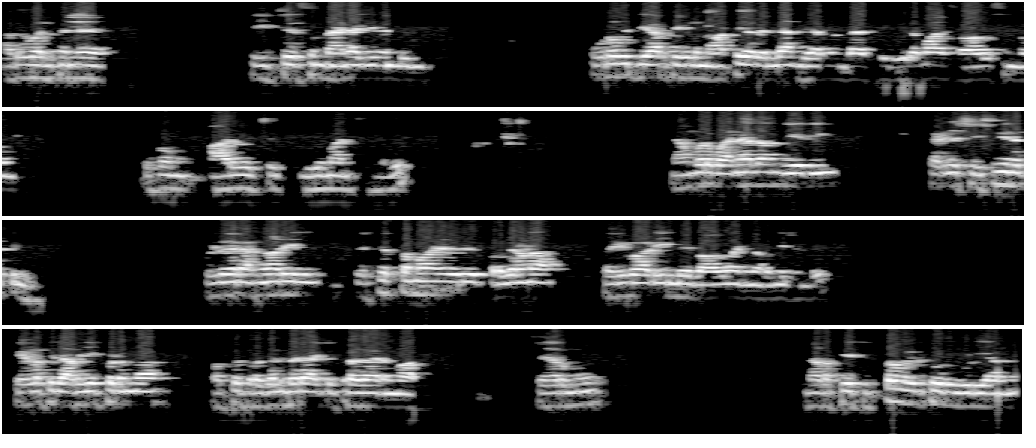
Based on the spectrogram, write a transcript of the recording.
അതുപോലെ തന്നെ ടീച്ചേഴ്സും മാനേജ്മെന്റും പൂർവ വിദ്യാർത്ഥികളും നാട്ടുകാരെല്ലാം ചേർന്നുണ്ടാക്കിയ വിപുലമായ സ്വാഗതം ഇപ്പം ആലോചിച്ച് തീരുമാനിച്ചിട്ടുള്ളത് നവംബർ പതിനാലാം തീയതി കഴിഞ്ഞ ശിശുദിനത്തിൽ പിള്ളേർ അങ്ങാടിയിൽ വ്യത്യസ്തമായ ഒരു പ്രചരണ പരിപാടിയുടെ ഭാഗമായി നടന്നിട്ടുണ്ട്. കേരളത്തിൽ അറിയപ്പെടുന്ന പത്ത് പ്രഗത്ഭരായ ചിത്രകാരന്മാർ ചേർന്ന്. നടത്തിയ ചിത്രം കൂടിയാണ്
